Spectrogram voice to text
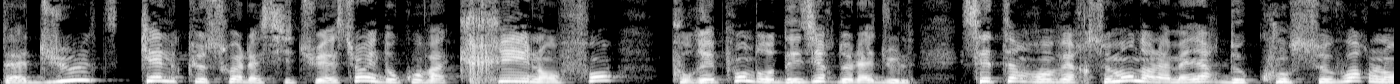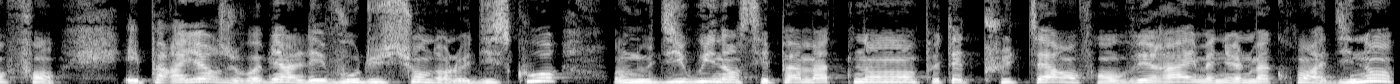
d'adulte, quelle que soit la situation, et donc on va créer l'enfant pour répondre au désir de l'adulte. C'est un renversement dans la manière de concevoir l'enfant. Et par ailleurs, je vois bien l'évolution dans le discours. On nous dit oui, non, c'est pas maintenant, peut-être plus tard, enfin on verra. Emmanuel Macron a dit non.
